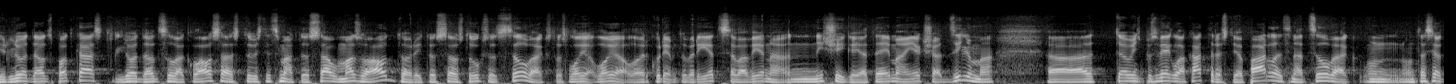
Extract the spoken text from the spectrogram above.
ir ļoti daudz podkāstu, ļoti daudz cilvēku klausās, tu visticamāk to savu mazo auditoriju, tos savus tūkstošus cilvēkus, tos lojā, lojālo, ar kuriem tu vari iet savā vienā nišīgajā tēmā, iekšā dziļumā, uh, tev viņus būs vieglāk atrast, jo pārliecināt cilvēku, un, un tas jau,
